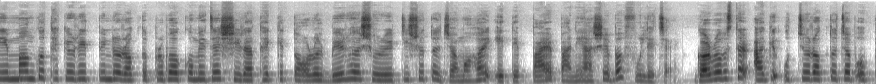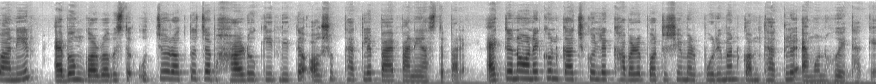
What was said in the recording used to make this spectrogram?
নিম্বাঙ্গ থেকে হৃৎপিণ্ড রক্ত প্রবাহ কমে যায়, শিরা থেকে তরল বের হয়ে শরীর টিস্যুতে জমা হয়, এতে পায়ের পানি আসে বা ফুলে যায়। গর্ভাবস্থার আগে উচ্চ রক্তচাপ ও পানির এবং গর্ভাবস্থায় উচ্চ রক্তচাপ, হাড় ও কিডনিতে অসুখ থাকলে পায়ে পানি আসতে পারে। একটানা অনেকক্ষণ কাজ করলে খাবারে পটাশিয়ামের পরিমাণ কম থাকলেও এমন হয়ে থাকে।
